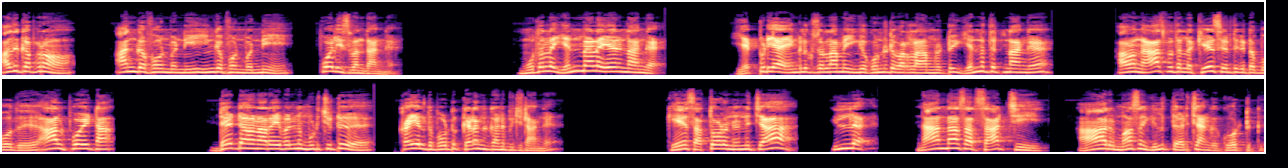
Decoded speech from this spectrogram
அதுக்கப்புறம் அங்கே ஃபோன் பண்ணி இங்கே ஃபோன் பண்ணி போலீஸ் வந்தாங்க. முதல்ல என் மேலே ஏறினாங்க. எப்படியா எங்களுக்கு சொல்லாமல் இங்கே கொண்டுட்டு வரலாம்னுட்டு என்ன திட்டினாங்க? அவங்க ஆஸ்பத்திரியில் கேஸ் எடுத்துக்கிட்ட போது ஆள் போயிட்டான். டெட் ஆன் அரைவல்னு முடிச்சுட்டு கையெழுத்து போட்டு கிடங்குக்கு அனுப்பிச்சிட்டாங்க. கேஸ் அத்தோடு நின்றுச்சா இல்லை. நான் தான் சார் சாட்சி. ஆறு மாதம் இழுத்து அடித்தாங்க கோர்ட்டுக்கு.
